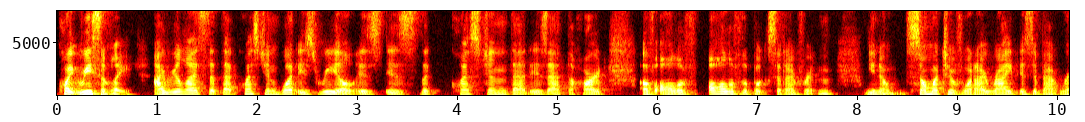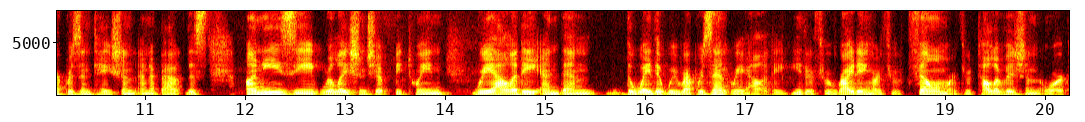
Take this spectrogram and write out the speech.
Quite recently i realized that that question what is real? is is the question that is at the heart of all of all of the books that i've written. You know so much of what i write is about representation and about this uneasy relationship between reality and then the way that we represent reality either through writing or through film or through television or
